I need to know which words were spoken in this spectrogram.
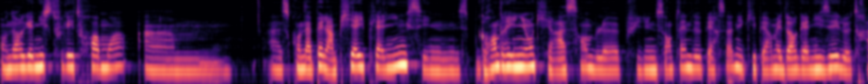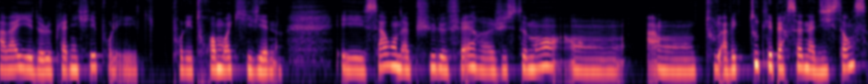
On organise tous les trois mois ce qu'on appelle un PI planning. C'est une grande réunion qui rassemble plus d'une centaine de personnes et qui permet d'organiser le travail et de le planifier pour les, pour les trois mois qui viennent. Et ça, on a pu le faire euh, justement en, avec toutes les personnes à distance.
